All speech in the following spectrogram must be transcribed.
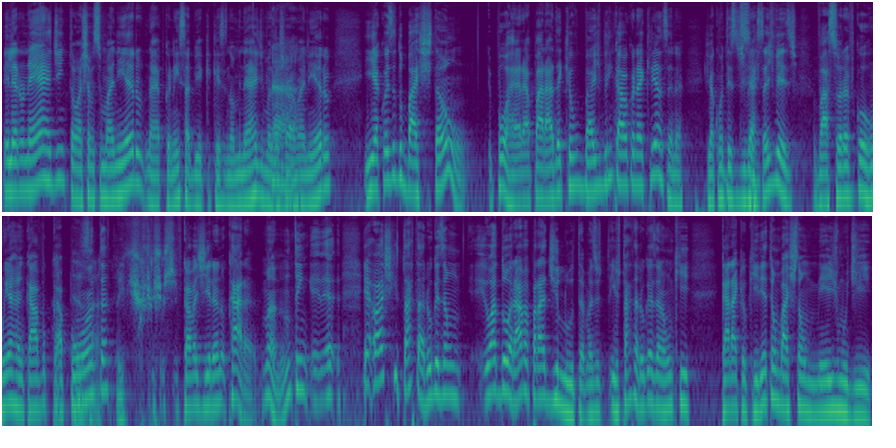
Ele era um nerd, então eu achava isso maneiro. Na época eu nem sabia o que é esse nome nerd, mas eu achava maneiro. E a coisa do bastão, Porra, era a parada que eu mais brincava quando era criança, né? Já aconteceu diversas Sim. vezes. Vassoura ficou ruim, arrancava a ponta, Exato. ficava girando. Cara, mano, não tem. É, é, eu acho que Tartarugas é um. Eu adorava parar de luta, mas os Tartarugas eram um que. Caraca, eu queria ter um bastão mesmo de.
